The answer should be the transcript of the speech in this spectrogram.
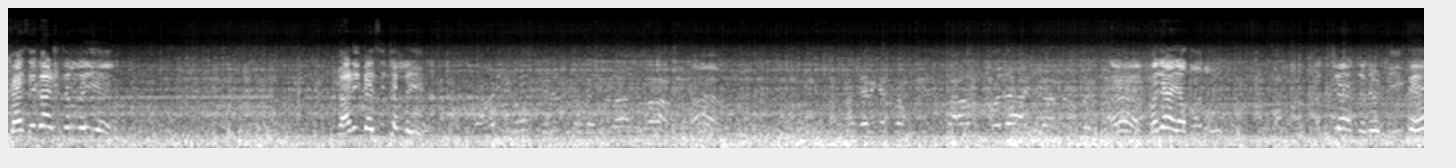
कैसे गाड़ी चल रही है? गाड़ी कैसे चल रही है? चलो ठीक है।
